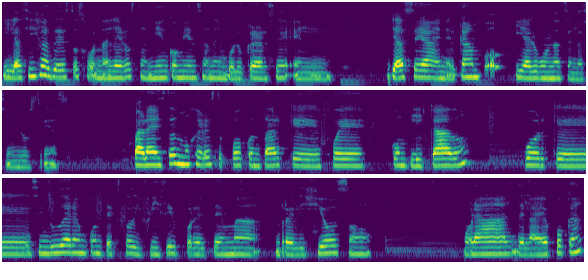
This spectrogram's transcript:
y las hijas de estos jornaleros también comienzan a involucrarse en, ya sea en el campo y algunas en las industrias. Para estas mujeres te puedo contar que fue complicado porque sin duda era un contexto difícil por el tema religioso, moral de la época,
